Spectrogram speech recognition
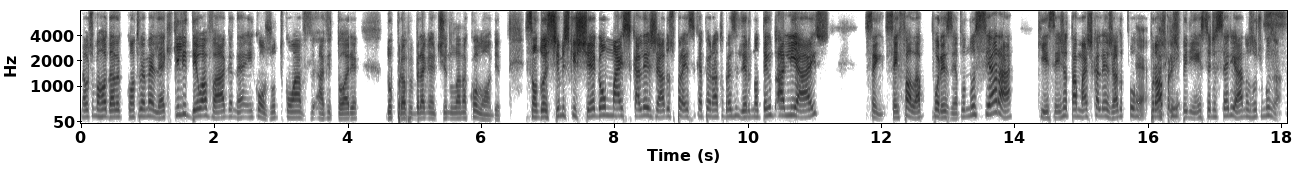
na última rodada contra o Emelec, que lhe deu a vaga, né, em conjunto com a, a vitória do próprio Bragantino lá na Colômbia. São dois times que chegam mais calejados para esse campeonato brasileiro. Não tenho, aliás, sem, sem falar, por exemplo, no Ceará, que esse aí já está mais calejado por é, própria experiência de Série A nos últimos anos.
